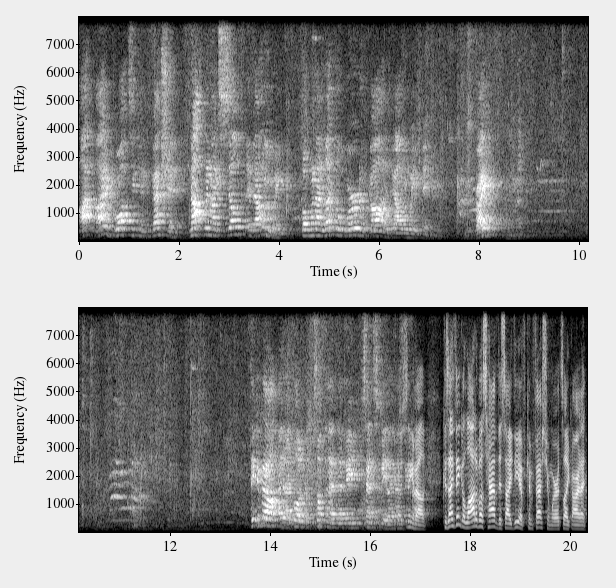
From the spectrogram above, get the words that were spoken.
I, I am brought to confession not when I self evaluate, but when I let the Word of God evaluate me. Right? Think about, I, I thought of something that, that made sense to me. Like I was thinking about because I think a lot of us have this idea of confession where it's like, all right,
